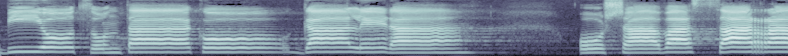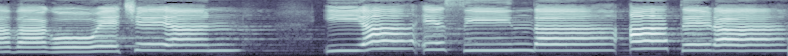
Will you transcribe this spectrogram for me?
bihotzontako galera. Osabazarra dago etxean, ia ezin da atera,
